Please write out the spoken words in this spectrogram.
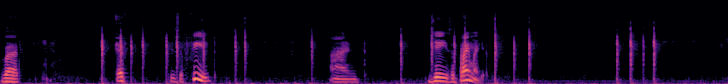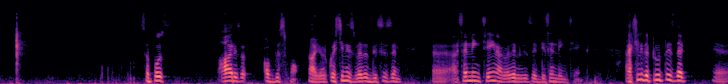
where f is a field and j is a prime ideal suppose r is of this form. Ah, your question is whether this is an uh, ascending chain or whether it is a descending chain. Actually the truth is that uh,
